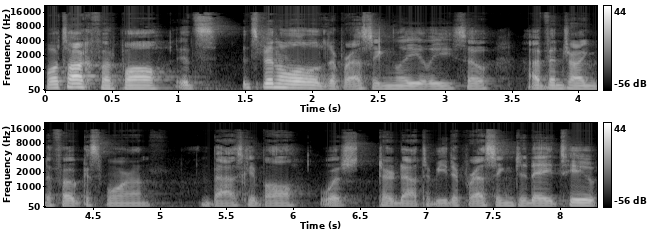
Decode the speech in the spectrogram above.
we'll talk football. It's it's been a little depressing lately, so I've been trying to focus more on basketball, which turned out to be depressing today too.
